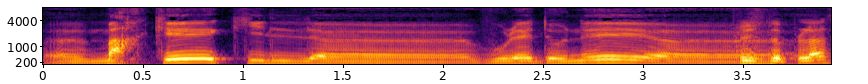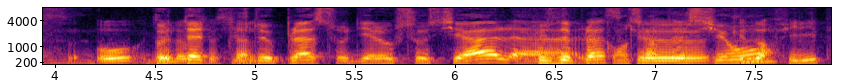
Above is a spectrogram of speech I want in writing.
euh, marqué qu'il euh, voulait donner euh, plus de place au dialogue peut-être plus de place au dialogue social, plus de place à la concertation. Que, que Philippe?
